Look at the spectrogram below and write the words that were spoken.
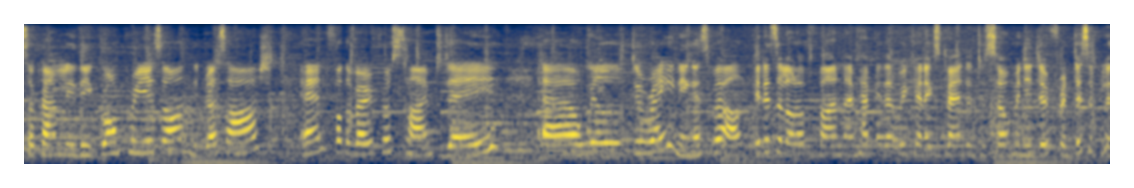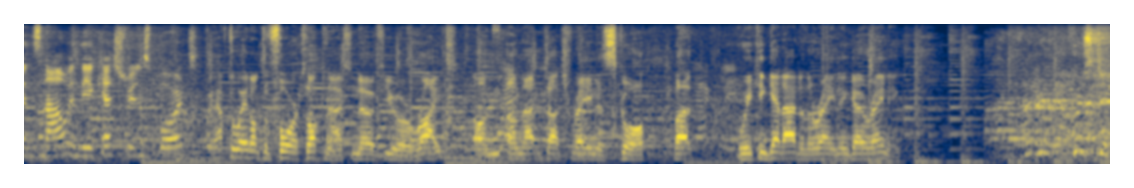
So currently the Grand Prix is on, the dressage, and for the very first time today uh, we'll do reining as well. It is a lot of fun. I'm happy that we can expand into so many different disciplines now in the equestrian sport. We have to wait until four o'clock now to know if you were right on, exactly. on that Dutch reiner's score, but exactly. we can get out of the rain and go reining. Frederick Christian,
